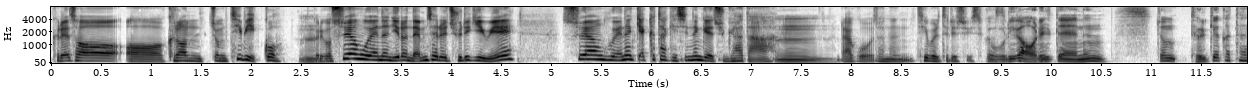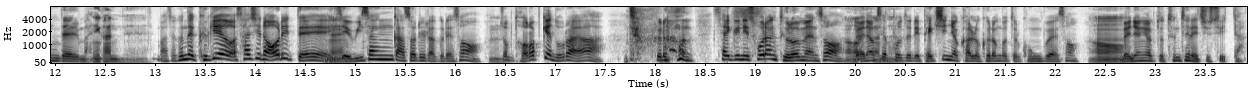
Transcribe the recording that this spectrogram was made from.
그래서 어 그런 좀 팁이 있고 음. 그리고 수영 후에는 이런 냄새를 줄이기 위해 수영 후에는 깨끗하게 씻는 게 중요하다라고 음. 저는 팁을 드릴 수 있을 그것 같습니다. 우리가 어릴 때는 좀 덜 깨끗한 데를 많이 갔네. 맞아. 근데 그게 사실은 어릴 때 네. 이제 위생 가설이라 그래서 음. 좀 더럽게 놀아야 그런 세균이 소량 들어오면서 어, 면역. 세포들이 백신 역할로 그런 것들을 공부해서 어. 면역력도 튼튼해질 수 있다.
